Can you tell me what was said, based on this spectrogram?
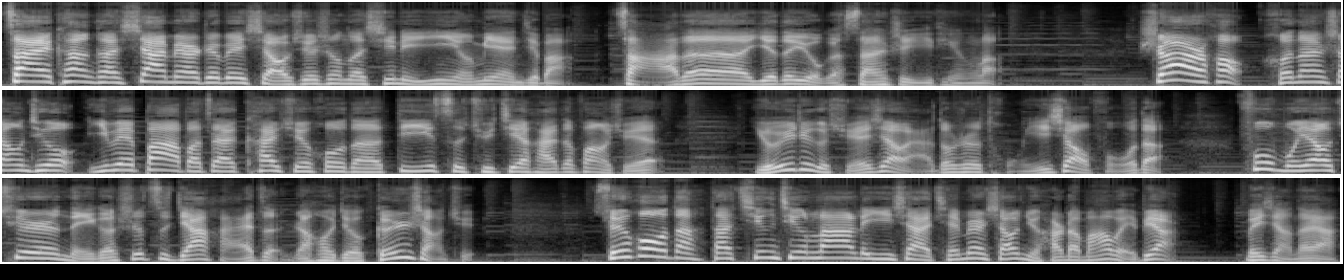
再看看下面这位小学生的心理阴影面积吧，咋的也得有个三室一厅了。十二号，河南商丘一位爸爸在开学后的第一次去接孩子放学，由于这个学校呀都是统一校服的，父母要确认哪个是自家孩子，然后就跟上去。随后呢，他轻轻拉了一下前面小女孩的马尾辫，没想到呀，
